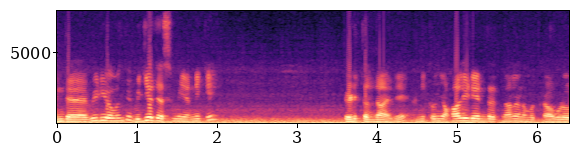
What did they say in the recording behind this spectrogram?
இந்த வீடியோ வந்து விஜயதசமி அன்னைக்கு எடுத்தது தான் இது. அன்னைக்கு கொஞ்சம் ஹாலிடேன்றதுனால நமக்கு அவ்வளோ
